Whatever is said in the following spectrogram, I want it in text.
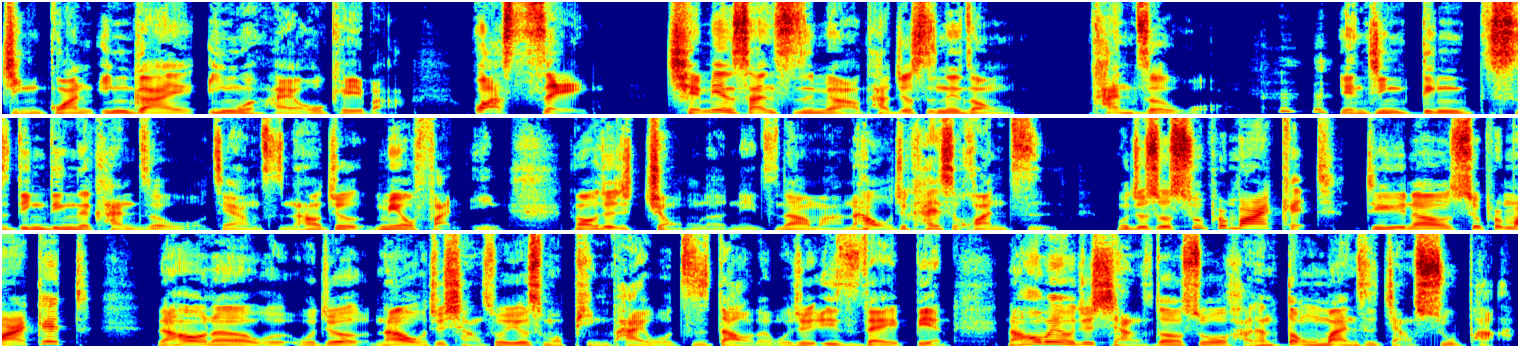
警官，应该英文还 OK 吧？哇塞，前面三十秒他就是那种看着我，眼睛盯死盯盯的看着我这样子，然后就没有反应，然后我就囧了，你知道吗？然后我就开始换字，我就说 supermarket，do you know supermarket？然后呢，我我就然后我就想说有什么品牌我知道的，我就一直在变。然后后面我就想到说，好像动漫是讲树趴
